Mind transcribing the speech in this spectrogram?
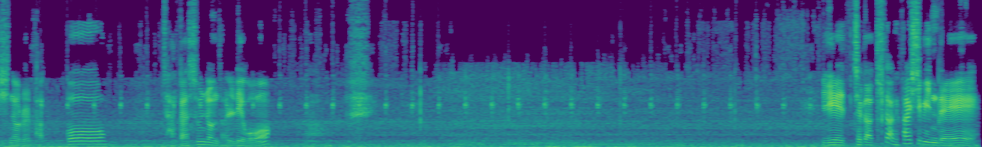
신호를 받고 잠깐 숨 좀 돌리고 어. 이게 제가 키가 180인데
